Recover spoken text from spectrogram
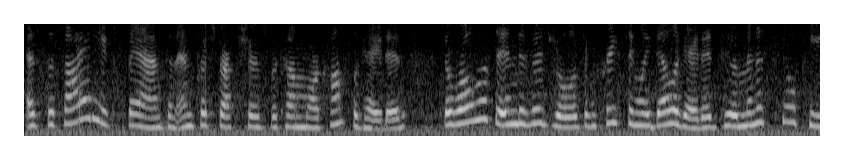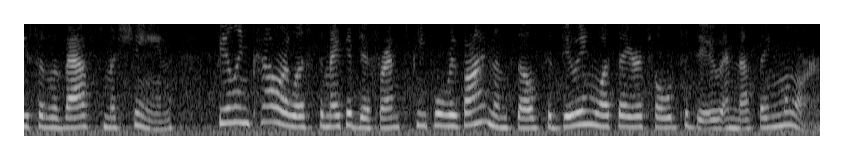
As society expands and infrastructures become more complicated, the role of the individual is increasingly delegated to a minuscule piece of a vast machine Feeling powerless to make a difference, people resign themselves to doing what they are told to do and nothing more.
